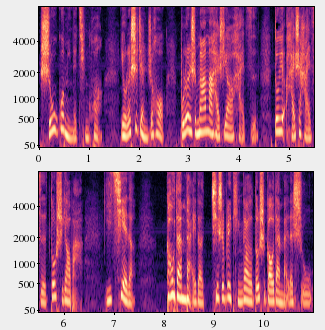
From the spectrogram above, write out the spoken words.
食物过敏的情况。有了湿疹之后，不论是妈妈还是要孩子，都要还是孩子，都是要把一切的高蛋白的，其实被停掉的都是高蛋白的食物，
